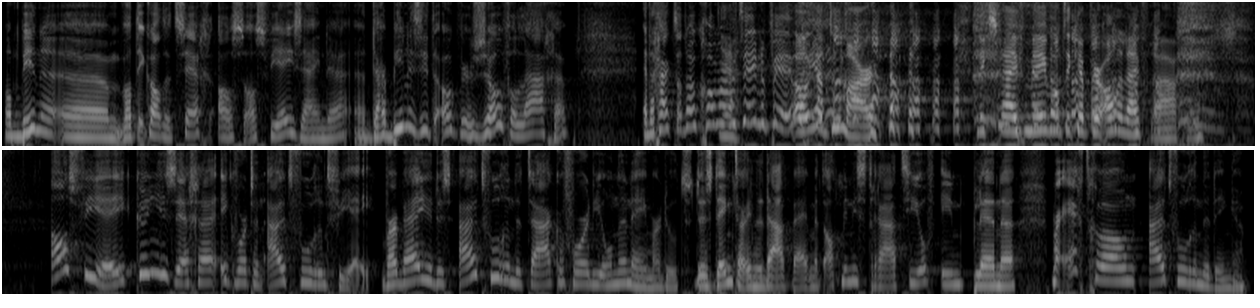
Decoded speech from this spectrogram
Want binnen, uh, wat ik altijd zeg als, als VA zijnde, uh, daarbinnen zitten ook weer zoveel lagen. En daar ga ik dan ook gewoon maar meteen op in. Oh ja, doe maar. ik schrijf mee, want ik heb weer allerlei vragen. Als VA kun je zeggen, ik word een uitvoerend VA. Waarbij je dus uitvoerende taken voor die ondernemer doet. Dus denk daar inderdaad bij met administratie of inplannen. Maar echt gewoon uitvoerende dingen.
